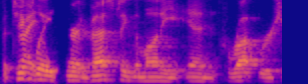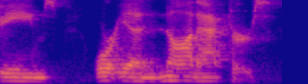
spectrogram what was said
Particularly right. if you're investing the money in corrupt regimes or in non-actors.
